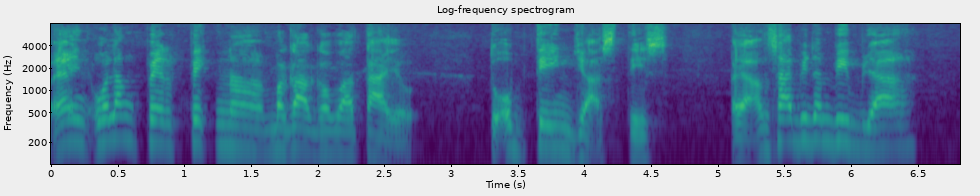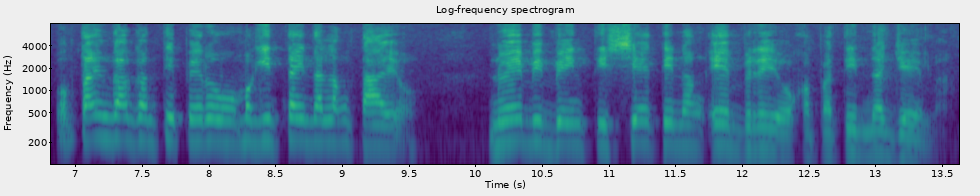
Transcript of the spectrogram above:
Kaya walang perfect na magagawa tayo to obtain justice. Kaya ang sabi ng Biblia, huwag tayong gaganti pero maghintay na lang tayo. 9.27 ng Ebreo, kapatid na Gemma.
